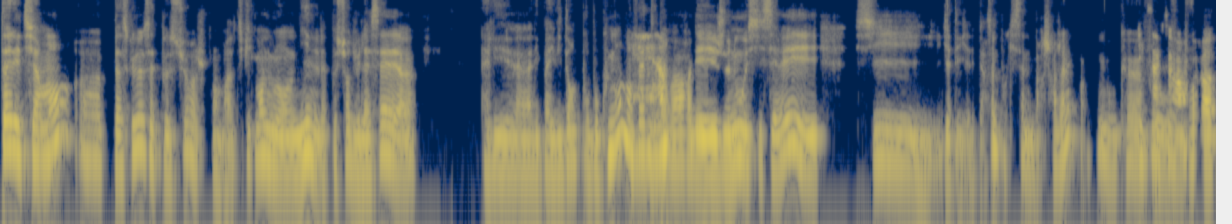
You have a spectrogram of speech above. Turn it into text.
tel étirement euh, Parce que cette posture, je prends bah, typiquement, nous, en ligne, la posture du lacet, euh, elle est, euh, elle est pas évidente pour beaucoup de monde, en fait, d'avoir les genoux aussi serrés. Et si il y, a des- il y a des personnes pour qui ça ne marchera jamais, quoi. Donc, il faut, faut Exactement. pouvoir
